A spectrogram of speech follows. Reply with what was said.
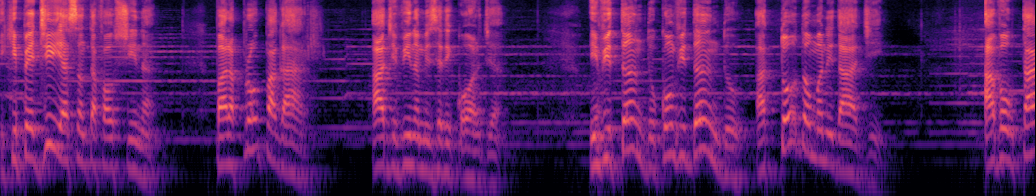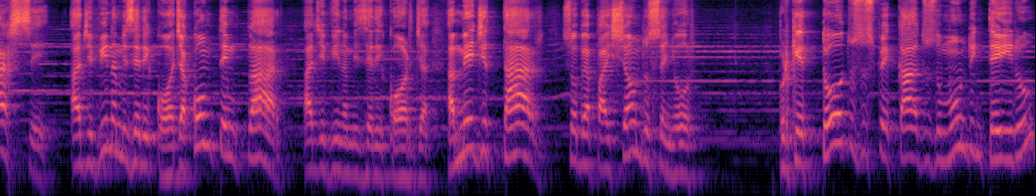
e que pedia a Santa Faustina para propagar a divina misericórdia, invitando, convidando a toda a humanidade a voltar-se à divina misericórdia, a contemplar a divina misericórdia, a meditar sobre a paixão do Senhor, porque todos os pecados do mundo inteiro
